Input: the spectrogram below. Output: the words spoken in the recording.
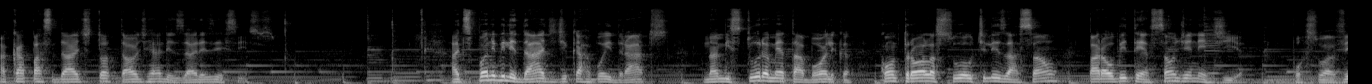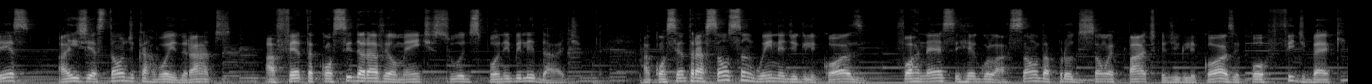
a capacidade total de realizar exercícios. A disponibilidade de carboidratos na mistura metabólica controla sua utilização para a obtenção de energia. Por sua vez, a ingestão de carboidratos afeta consideravelmente sua disponibilidade. A concentração sanguínea de glicose fornece regulação da produção hepática de glicose por feedback.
